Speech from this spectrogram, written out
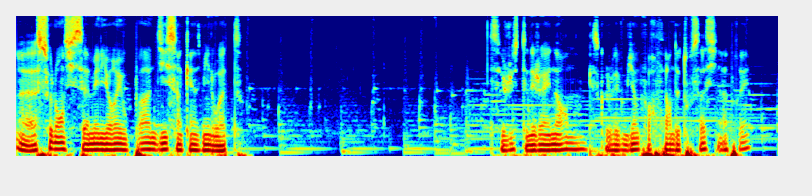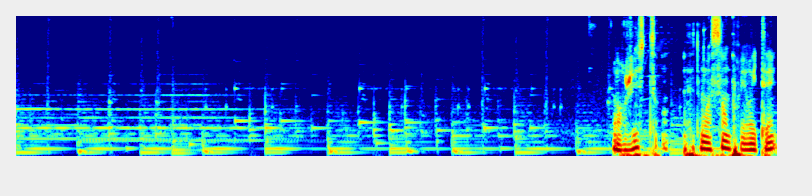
euh, selon si c'est amélioré ou pas, 10 à 15 000 watts. C'est juste déjà énorme. Qu'est-ce que je vais bien pouvoir faire de tout ça si après? Alors juste, faites-moi ça en priorité.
